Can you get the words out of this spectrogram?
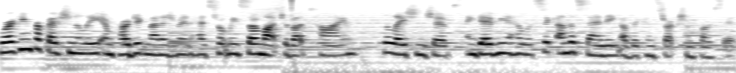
Working professionally in project management has taught me so much about time, relationships, and gave me a holistic understanding of the construction process.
